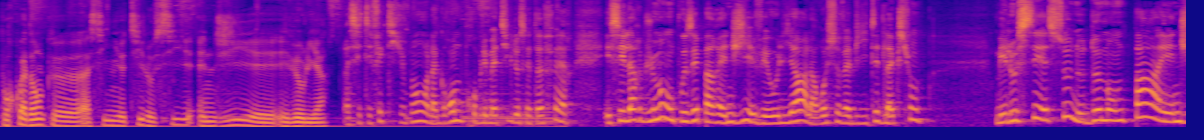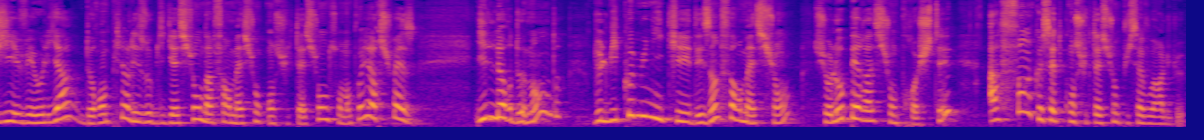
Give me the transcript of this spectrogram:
pourquoi donc euh, assigne-t-il aussi Engie et, Veolia? Bah, C'est effectivement la grande problématique de cette affaire, et c'est l'argument opposé par Engie et Veolia à la recevabilité de l'action. Mais le CSE ne demande pas à Engie et Veolia de remplir les obligations d'information-consultation de son employeur Suez. Il leur demande de lui communiquer des informations sur l'opération projetée afin que cette consultation puisse avoir lieu.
